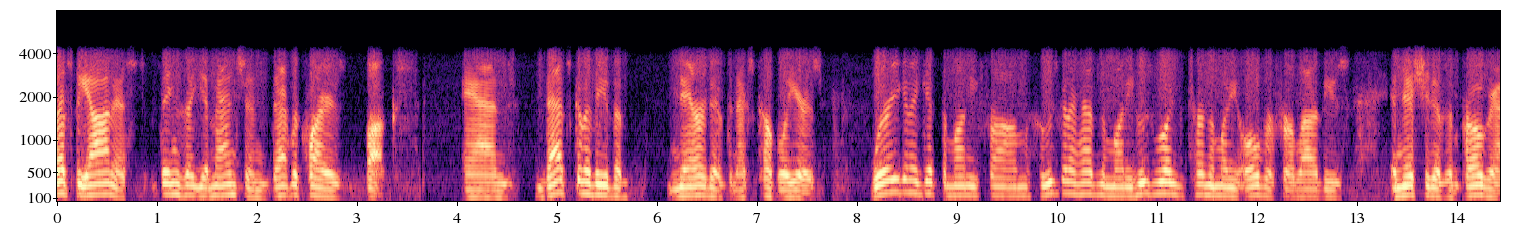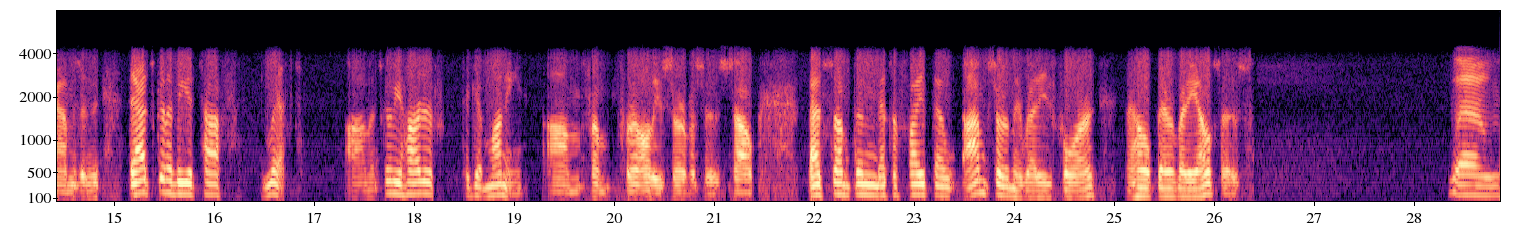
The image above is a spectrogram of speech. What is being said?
let's be honest, things that you mentioned that requires bucks, and that's going to be the narrative the next couple of years where are you going to get the money from? Who's going to have the money? Who's willing to turn the money over for a lot of these initiatives and programs? And that's going to be a tough lift. Um, it's going to be harder to get money um, from for all these services. So that's something that's a fight that I'm certainly ready for. I hope everybody else is. Well,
